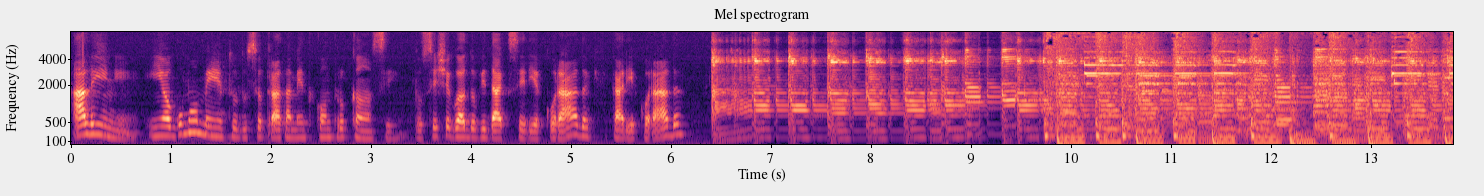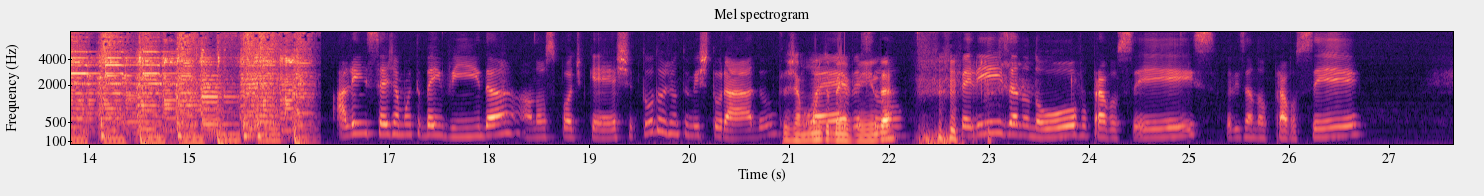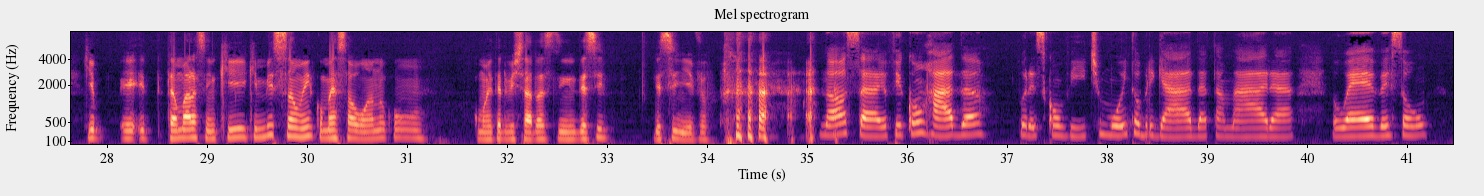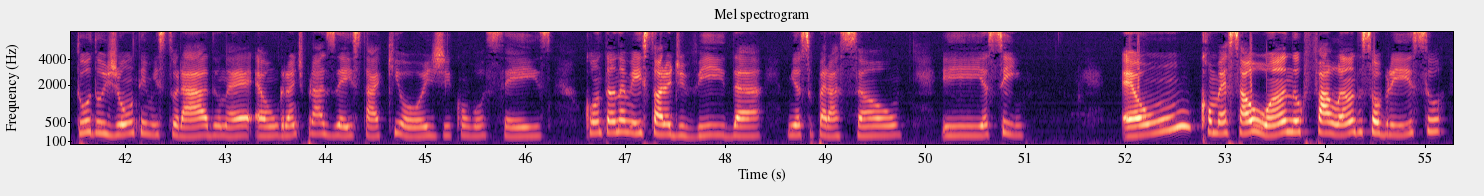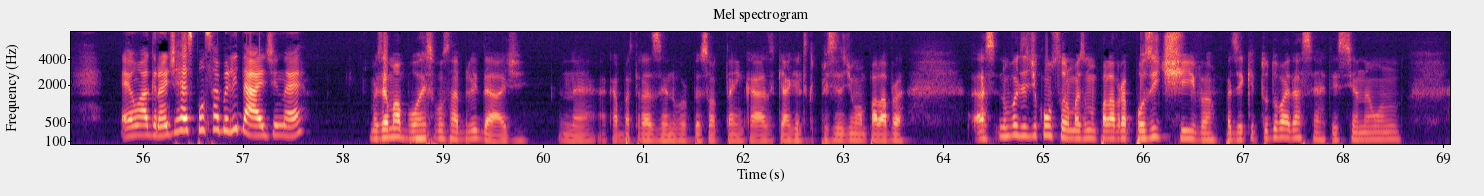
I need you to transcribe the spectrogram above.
Aline, em algum momento do seu tratamento contra o câncer, você chegou a duvidar que seria curada, que ficaria curada? Aline, seja muito bem-vinda ao nosso podcast, tudo junto e misturado. Seja muito bem-vinda. Feliz ano novo para vocês. Feliz ano novo para você. Que, e, Tamara, assim, que, que missão, hein? Começar o ano com, com uma entrevistada assim, desse, desse nível. Nossa, eu fico honrada por esse convite. Muito obrigada, Tamara, o Everson, tudo junto e misturado, né? É um grande prazer estar aqui hoje com vocês, contando a minha história de vida, minha superação. E assim, é um começar o ano falando sobre isso é uma grande responsabilidade, né? Mas é uma boa responsabilidade, né? Acaba trazendo para o pessoal que está em casa, que é aquele que precisa de uma palavra, não vou dizer de consolo, mas uma palavra positiva, para dizer que tudo vai dar certo. Esse ano é um ano,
